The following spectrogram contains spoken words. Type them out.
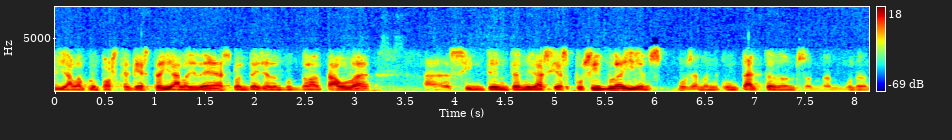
hi ha la proposta aquesta, hi ha la idea, es planteja damunt de la taula, eh, s'intenta mirar si és possible i ens posem en contacte doncs, amb, amb una,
